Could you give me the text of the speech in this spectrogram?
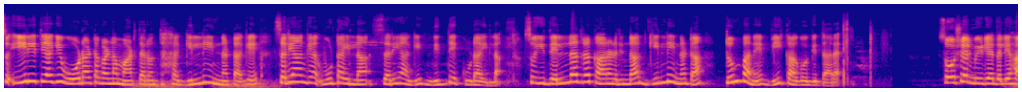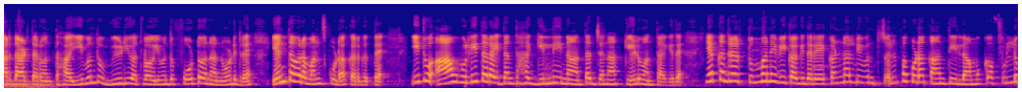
ಸೊ, ಈ ರೀತಿಯಾಗಿ ಓಡಾಟಗಳನ್ನ ಮಾಡ್ತಾ ಇರುವಂತಹ ಗಿಲ್ಲಿ ನಟಗೆ ಸರಿಯಾಗಿ ಊಟ ಇಲ್ಲ, ಸರಿಯಾಗಿ ನಿದ್ದೆ ಕೂಡ ಇಲ್ಲ. ಸೊ, ಇದೆಲ್ಲದರ ಕಾರಣದಿಂದ ಗಿಲ್ಲಿ ನಟ ತುಂಬಾ ವೀಕ್ ಆಗೋಗಿದ್ದಾರೆ. ಸೋಷಿಯಲ್ ಮೀಡಿಯಾದಲ್ಲಿ ಹರಿದಾಡ್ತಾ ಇರುವಂತಹ ಈ ಒಂದು ವಿಡಿಯೋ ಅಥವಾ ಈ ಒಂದು ಫೋಟೋನ ನೋಡಿದರೆ ಎಂಥವರ ಮನಸ್ಸು ಕೂಡ ಕರಗುತ್ತೆ. ಇದು ಆ ಹುಲಿ ಥರ ಇದ್ದಂತಹ ಗಿಲ್ಲಿನ ಅಂತ ಜನ ಕೇಳುವಂತಾಗಿದೆ. ಯಾಕಂದರೆ ಅವ್ರು ತುಂಬಾ ವೀಕ್ ಆಗಿದ್ದಾರೆ. ಕಣ್ಣಲ್ಲಿ ಒಂದು ಸ್ವಲ್ಪ ಕೂಡ ಕಾಂತಿ ಇಲ್ಲ ಮುಖ ಫುಲ್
